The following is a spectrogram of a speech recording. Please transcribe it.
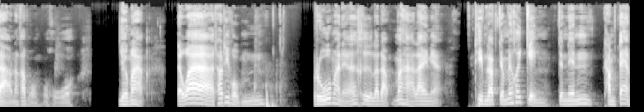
ดาวนะครับผม โอ้โห เยอะมาก แต่ว่าเท่าที่ผมรู้มาเนี่ยก็คือระดับมหาลัยเนี่ย ทีมรับจะไม่ค่อยเก่ง จะเน้นทำแต้ม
